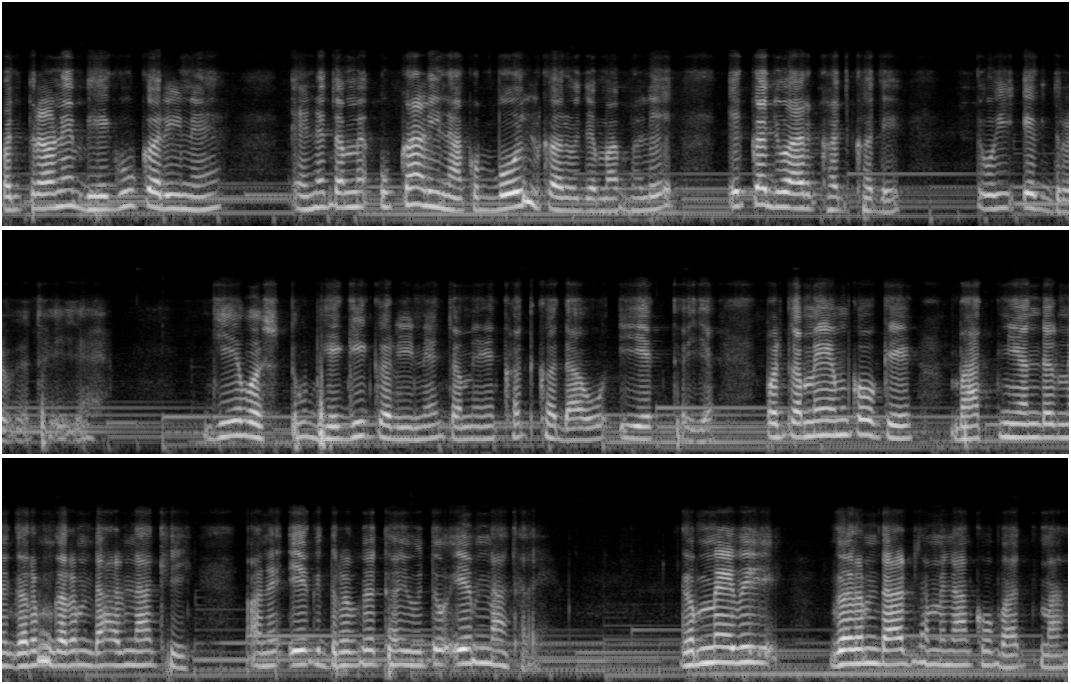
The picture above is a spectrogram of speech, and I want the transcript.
પણ ત્રણે ભેગું કરીને એને તમે ઉકાળી નાખો બોઇલ કરો જેમાં ભલે એક જ વાર ખદખદે, તો એ એક દ્રવ્ય થઈ જાય. જે વસ્તુ ભેગી કરીને તમે ખદખદાવો એ એક થઈ જાય. પણ તમે એમ કહો કે ભાતની અંદર મેં ગરમ ગરમ દાળ નાખી અને એક દ્રવ્ય થયું તો એમ ના થાય. ગમે એવી ગરમ દાળ તમે નાખો ભાતમાં,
